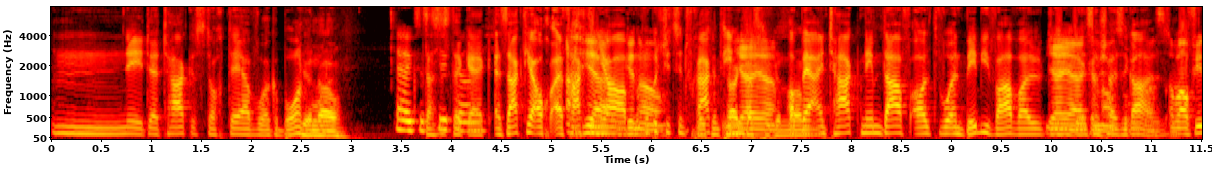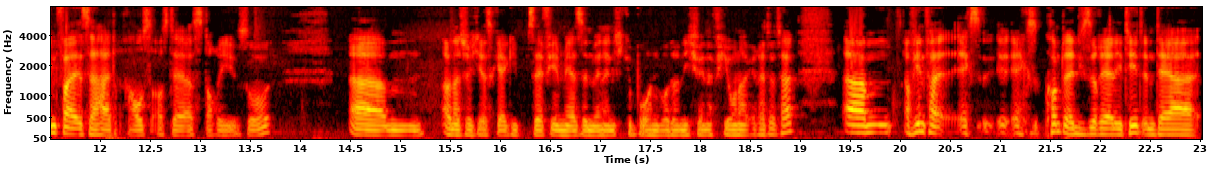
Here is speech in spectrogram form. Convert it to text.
Mm, nee, der Tag ist doch der, wo er geboren Genau. wurde. Er existiert Das ist der gar Gag. nicht. Er sagt ja auch, er fragt ja, ihn ja, genau. Rumpelstilzchen fragt ihn, Ja, ja. ob genommen? er einen Tag nehmen darf, als wo er ein Baby war, weil Ja, ja, ist ja genau. scheißegal. sowas. Aber auf jeden Fall ist er halt raus aus der Story so. Ähm, aber natürlich, es ergibt sehr viel mehr Sinn, wenn er nicht geboren wurde und nicht, wenn er Fiona gerettet hat. Ähm, auf jeden Fall ex ex kommt er in diese Realität, in der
